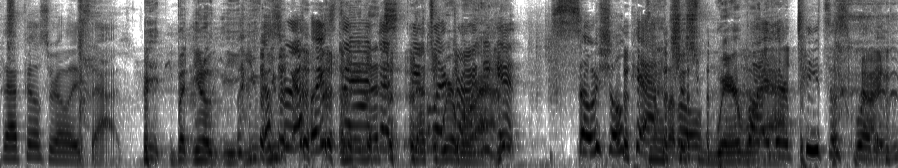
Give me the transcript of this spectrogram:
that feels really sad. but you know, you, you, you- really sad I mean, that's that people that's are where we're trying at. To get social capital just where we're by their at. pizza splitting.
